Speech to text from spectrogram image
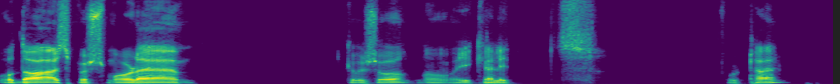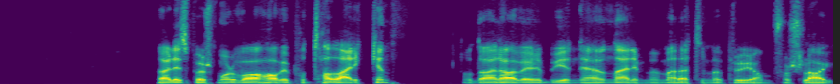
Og da er spørsmålet Skal vi se, nå gikk jeg litt fort her. Da er litt spørsmål hva har vi på tallerken? Og der vi, begynner jeg å nærme meg dette med programforslag.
